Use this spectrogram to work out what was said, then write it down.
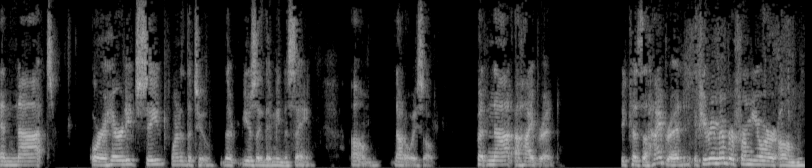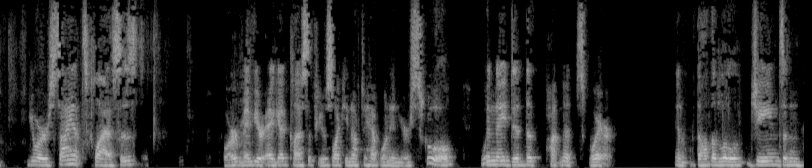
and not, or a heritage seed, one of the two. Usually they mean the same. Um, not always so, but not a hybrid. Because the hybrid, if you remember from your, um, your science classes, or maybe your ag ed class if you was lucky enough to have one in your school, when they did the Punnett square. And all the little genes and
